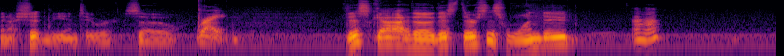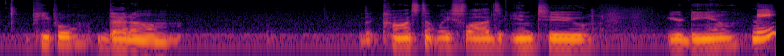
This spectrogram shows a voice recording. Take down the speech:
and I shouldn't be into her. So right. This guy though, this there's this one dude, Uh huh. people that um that constantly slides into your DM. Me?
